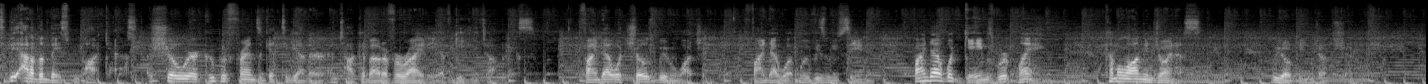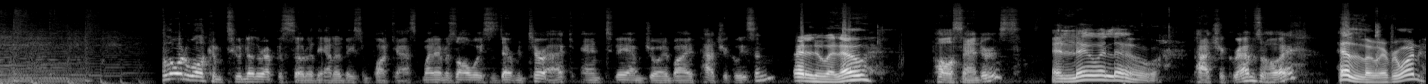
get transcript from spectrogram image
to the Out of the Basement podcast, a show where a group of friends get together and talk about a variety of geeky topics. Find out what shows we've been watching, find out what movies we've seen, find out what games we're playing. Come along and join us. We hope you enjoy the show. Hello and welcome to another episode of the Out of the Basement podcast. My name, as always, is Devin Turak, and today I'm joined by Patrick Gleason, Hello, hello. Paul Sanders, Hello, hello. Patrick Ramsahoy, Hello, everyone.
